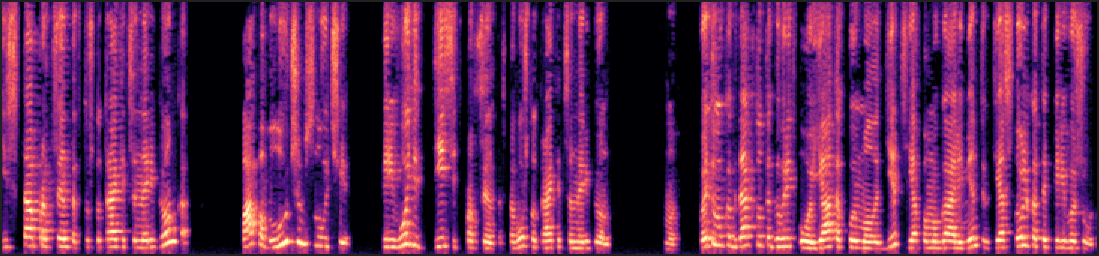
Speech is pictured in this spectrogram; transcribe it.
из 100% то, что тратится на ребенка, папа в лучшем случае переводит 10% того, что тратится на ребенка. Поэтому, когда кто-то говорит, ой, я такой молодец, я помогаю алиментам, я столько-то перевожу.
